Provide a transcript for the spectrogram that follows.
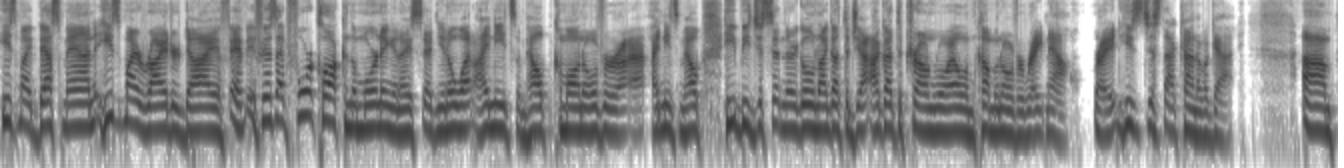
he's my best man. He's my ride or die. If, if, if it was at four o'clock in the morning and I said, you know what, I need some help, come on over. I, I need some help. He'd be just sitting there going, I got the, I got the Crown Royal. I'm coming over right now. Right. He's just that kind of a guy. Um,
